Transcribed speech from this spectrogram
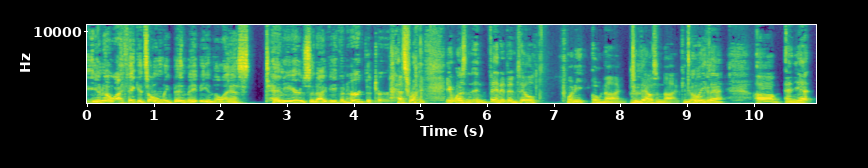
you know, I think it's only been maybe in the last 10 years that I've even heard the term. That's right. It wasn't invented until 2009, 2009. Can you believe that? Um, and yet,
